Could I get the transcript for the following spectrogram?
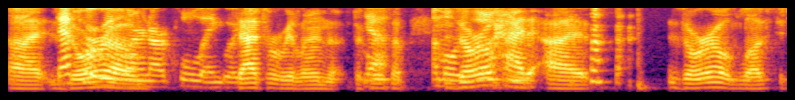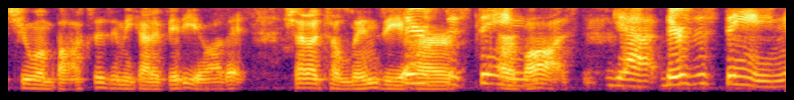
Uh, That's Zorro, where we learn our cool language. That's where we learn the, the Yeah. cool stuff. Zorro had uh, Zorro loves to chew on boxes, and we got a video of it. Shout out to Lindsay, There's our, this our thing. boss. Yeah, there's this thing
